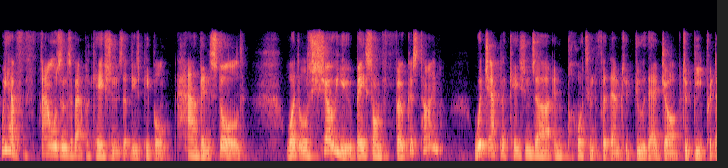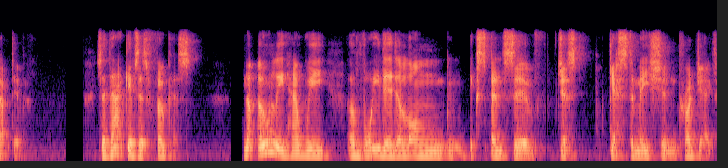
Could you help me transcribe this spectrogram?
we have thousands of applications that these people have installed. What will show you based on focus time, which applications are important for them to do their job, to be productive. So that gives us focus. Not only have we avoided a long, expensive, just guesstimation project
